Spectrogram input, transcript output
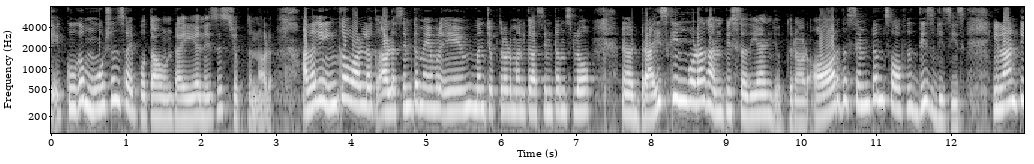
ఎక్కువగా మోషన్స్ అయిపోతూ ఉంటాయి అనేసి చెప్తున్నాడు. అలాగే ఇంకా వాళ్ళ వాళ్ళ సిమ్టమ్ ఏం ఏమని చెప్తున్నాడు మనకి? ఆ సిమ్టమ్స్లో డ్రై స్కిన్ కూడా కనిపిస్తుంది అని చెప్తున్నాడు. Are the symptoms of this disease. ఇలాంటి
